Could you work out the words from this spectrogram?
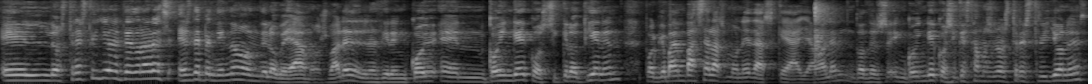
los 3 trillones de dólares es dependiendo de donde lo veamos, ¿vale? Es decir, en, en CoinGecko sí que lo tienen porque va en base a las monedas que haya, ¿vale? Entonces, en CoinGecko sí que estamos en los 3 trillones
